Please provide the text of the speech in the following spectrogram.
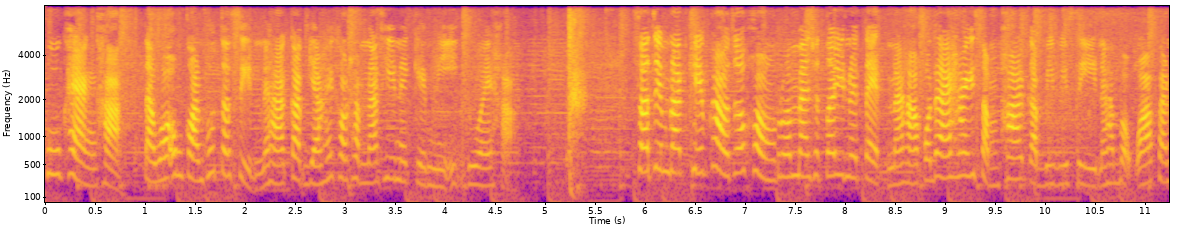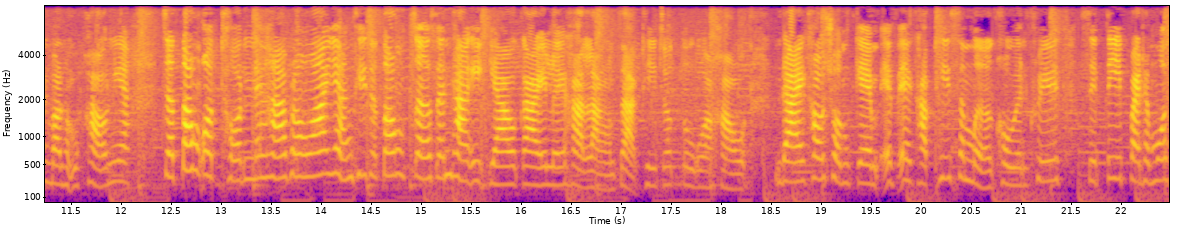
คู่แข่งค่ะ แต่ว่าองค์กรผู้ตัดสินนะคะกลับยังให้เขาทำหน้าที่ในเกมนี้อีกด้วยค่ะ ซาจิมรัดคลิปข่าวเจ้าของร่วมแมนเชสเตอร์ยูไนเต็ดนะคะก็ได้ให้สัมภาษณ์กับ BBC นะคะบอกว่าแฟนบอลของพวกเขาเนี่ยจะต้องอดทนนะคะ เพราะว่ายังที่จะต้องเจอเส้นทางอีกยาวไกลเลยค่ะ หลังจากที่เจ้าตัวเขาได้เข้าชมเกม FA คัพที่เสมอ Coventry City ไปทั้งหมด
